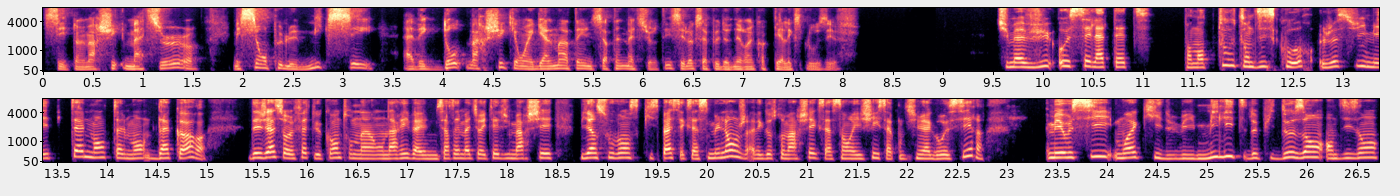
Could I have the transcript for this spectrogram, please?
c'est un marché mature, mais si on peut le mixer avec d'autres marchés qui ont également atteint une certaine maturité, c'est là que ça peut devenir un cocktail explosif. Tu m'as vu hausser la tête pendant tout ton discours. Je suis mais tellement, tellement d'accord. Déjà sur le fait que quand on, on, arrive à une certaine maturité du marché, bien souvent, ce qui se passe, c'est que ça se mélange avec d'autres marchés, que ça s'enrichit, que ça continue à grossir mais aussi moi qui milite depuis deux ans en disant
